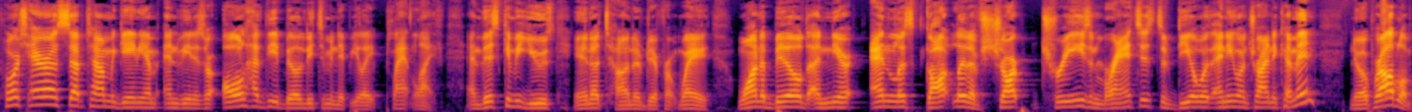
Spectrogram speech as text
Torterra, Sceptile, Meganium, and Venusaur all have the ability to manipulate plant life and this can be used in a ton of different ways. Want to build a near endless gauntlet of sharp trees and branches to deal with anyone trying to come in? No problem.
